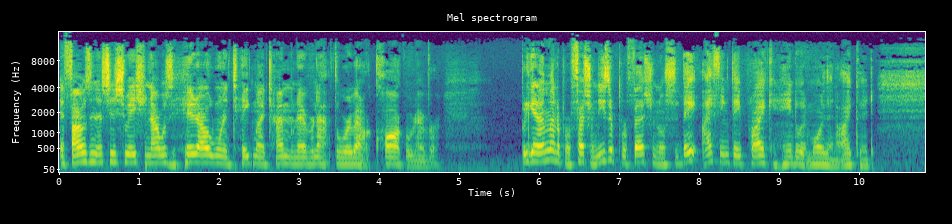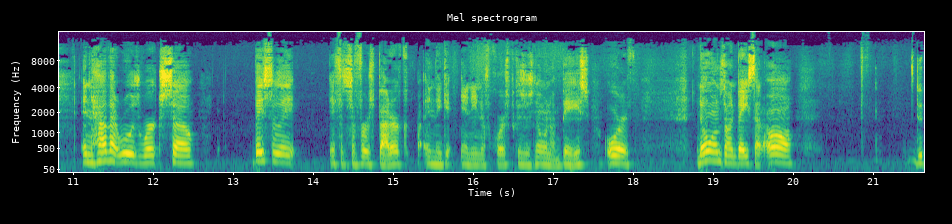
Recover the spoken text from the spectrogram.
if I was in that situation, I was a hit, I would want to take my time whenever, not have to worry about a clock or whatever. But again, I'm not a professional. These are professionals, so they I think they probably can handle it more than I could. And how that rules work, so basically, if it's the first batter in the inning, of course, because there's no one on base, or if no one's on base at all, the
